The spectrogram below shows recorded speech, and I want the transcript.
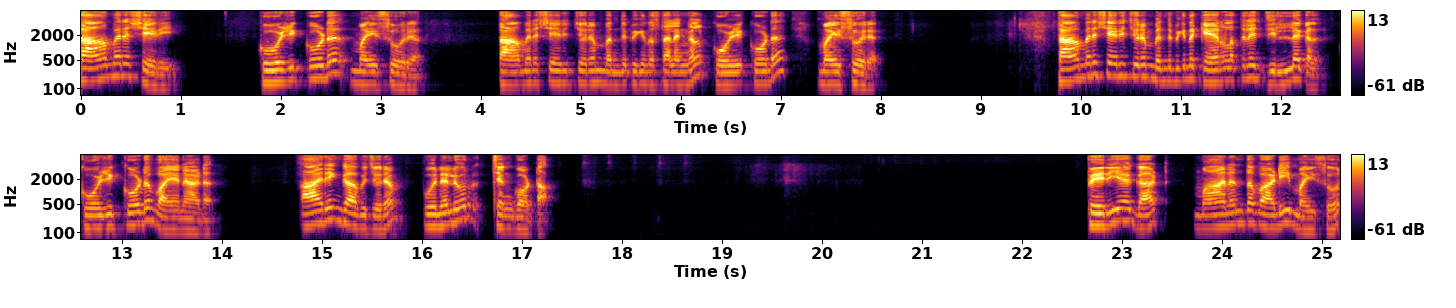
താമരശ്ശേരി കോഴിക്കോട് മൈസൂര്. താമരശ്ശേരി ചുരം ബന്ധിപ്പിക്കുന്ന സ്ഥലങ്ങൾ കോഴിക്കോട് മൈസൂർ താമരശ്ശേരി ചുരം ബന്ധിപ്പിക്കുന്ന കേരളത്തിലെ ജില്ലകൾ കോഴിക്കോട് വയനാട്. ആര്യങ്കാവ് ചുരം പുനലൂർ ചെങ്കോട്ട. പെരിയഘാട്ട് മാനന്തവാടി മൈസൂർ.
